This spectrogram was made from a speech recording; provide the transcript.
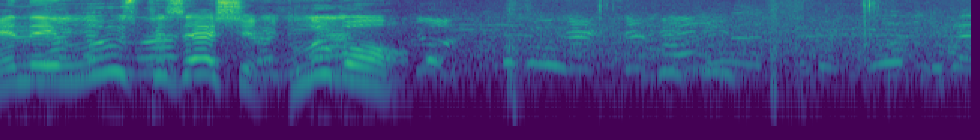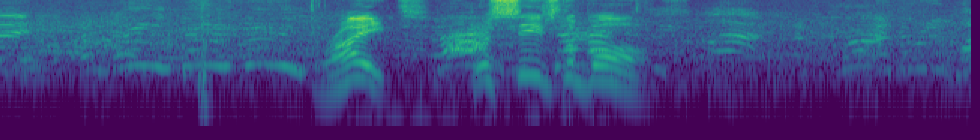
And they lose possession. Blue ball. Right. Receives the ball. Ball side right. Ball side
